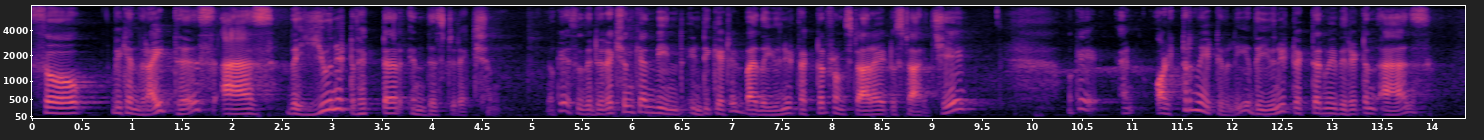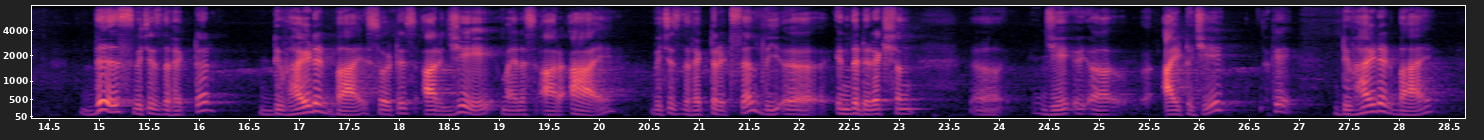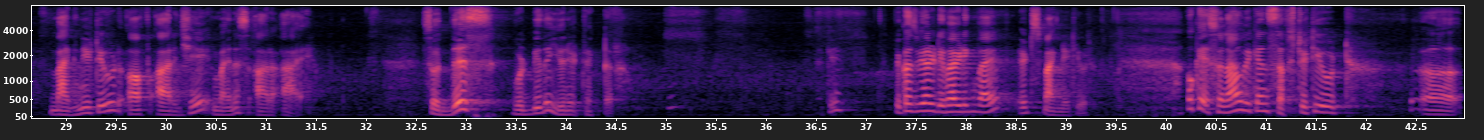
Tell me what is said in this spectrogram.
So we can write this as the unit vector in this direction. Okay. So the direction can be in indicated by the unit vector from star i to star j. Okay. And alternatively the unit vector may be written as this which is the vector divided by so it is rj minus ri which is the vector itself the, uh, in the direction uh, j, uh, i to j okay, divided by magnitude of rj minus ri. So this would be the unit vector okay, because we are dividing by its magnitude. Okay, so now we can substitute uh,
